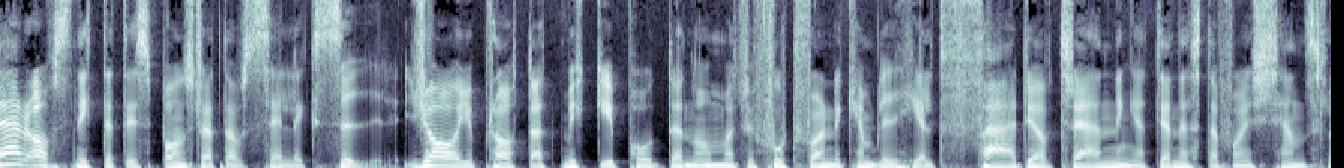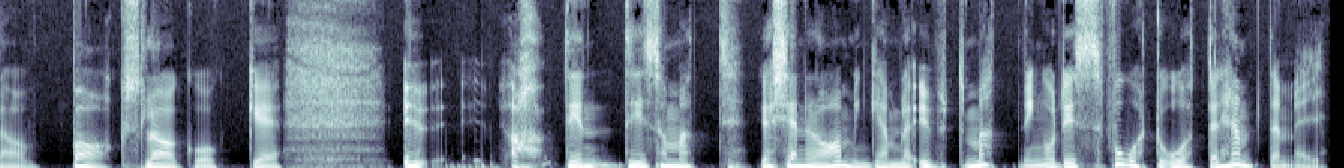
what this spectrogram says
Det här avsnittet är sponsrat av Selexir. Jag har ju pratat mycket i podden om att vi fortfarande kan bli helt färdiga av träning, att jag nästan får en känsla av bakslag och eh, ja, det, det, är som att jag känner av min gamla utmattning och det är svårt att återhämta mig.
